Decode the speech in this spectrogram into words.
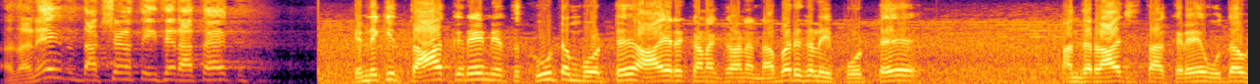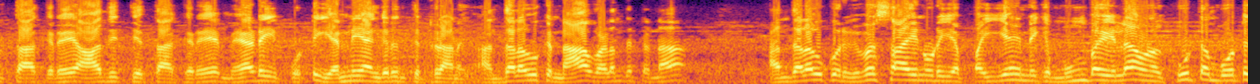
அதானே தட்சிணத்தை இதை ராத்தாயத் இன்னைக்கு தாக்கரே நேற்று கூட்டம் போட்டு ஆயிரக்கணக்கான நபர்களை போட்டு அந்த ராஜ் தாக்கரே உதவ் தாக்கரே ஆதித்ய தாக்கரே மேடை போட்டு என்னை அங்கிருந்து திட்டுறானுங்க. அந்த அளவுக்கு நான் வளர்ந்துட்டேன்னா அந்த அளவுக்கு ஒரு விவசாயினுடைய பையன் இன்றைக்கி மும்பையில் அவனுக்கு கூட்டம் போட்டு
